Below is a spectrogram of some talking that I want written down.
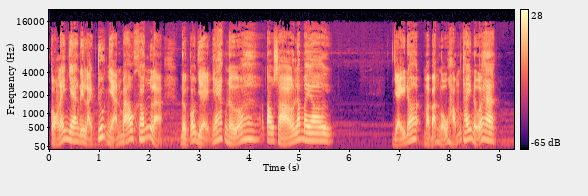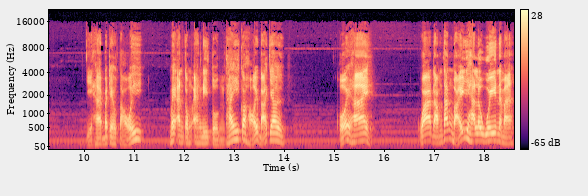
Còn lấy nhang đi lại trước nhà anh báo khấn là, Đừng có về nhát nữa, Tao sợ lắm mày ơi. Vậy đó mà bà ngủ hỏng thấy nữa ha. Dì hai bà treo tỏi Mấy anh công an đi tuần thấy có hỏi bà chơi Ủa hai, Qua rằm tháng 7 với Halloween nè mà.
